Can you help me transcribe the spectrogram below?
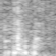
Hey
